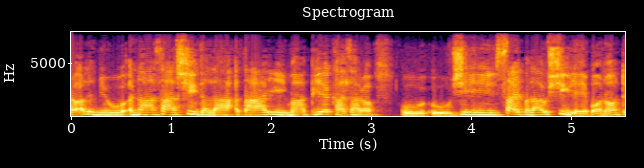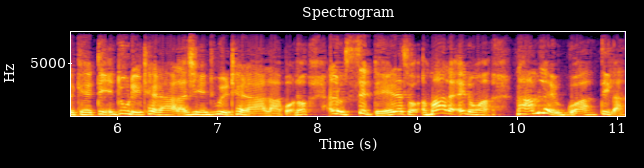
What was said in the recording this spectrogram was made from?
တော့အဲ့လိုမျိုးအနာစာရှိသလားအသားရည်မှာပြီးတဲ့ခါကျတော့ဟိုဟိုရင် site ဘယ်လောက်ရှိလဲပေါ့နော်တကယ်တင်အတုတွေထည့်ထားတာလားရင်အတုတွေထည့်ထားတာလားပေါ့နော်အဲ့လိုစစ်တယ်တဲ့ဆိုအမလည်းအဲ့တုန်းကနားမလဲဘူးကွာသိလား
